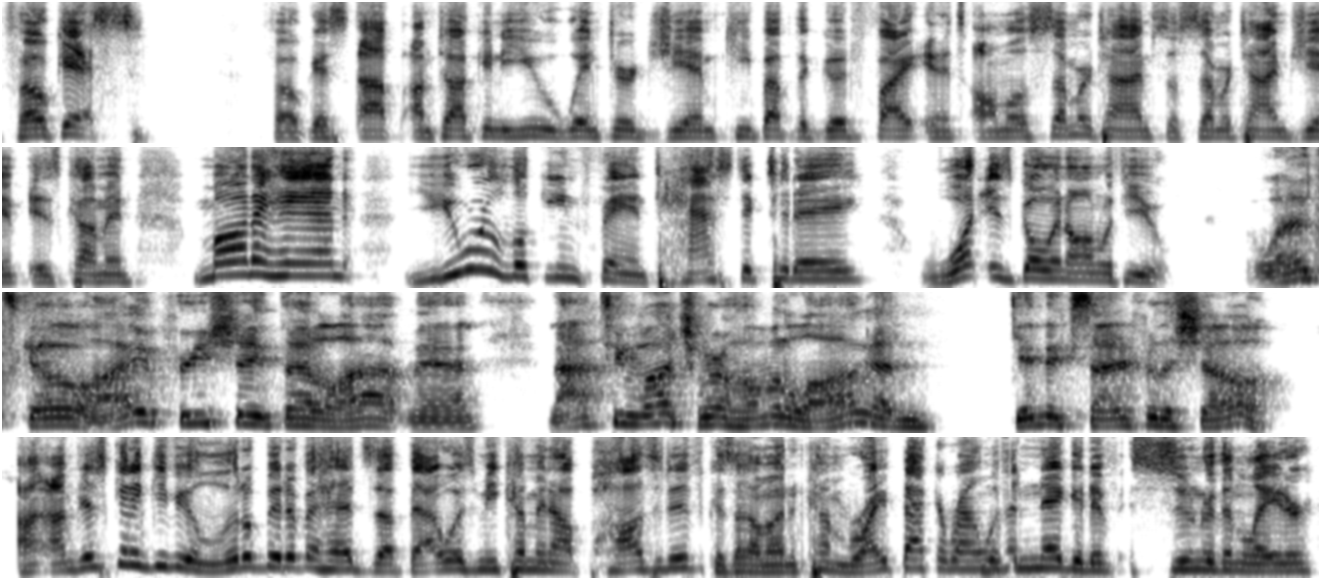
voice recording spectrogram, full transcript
Focus. Focus up. I'm talking to you, Winter Jim. Keep up the good fight. And it's almost summertime. So, summertime Jim is coming. Monaghan, you are looking fantastic today. What is going on with you? Let's go. I appreciate that a lot, man. Not too much. We're humming along and getting excited for the show. I'm just going to give you a little bit of a heads up. That was me coming out positive because I'm going to come right back around with a negative sooner than later.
